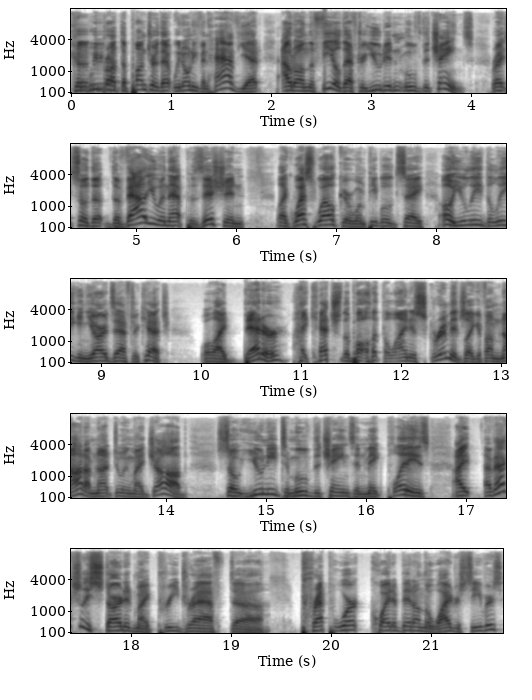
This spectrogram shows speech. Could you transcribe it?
because we brought the punter that we don't even have yet out on the field after you didn't move the chains, right? So the, the value in that position, like Wes Welker, when people would say, oh, you lead the league in yards after catch. Well, I better. I catch the ball at the line of scrimmage. Like if I'm not, I'm not doing my job. So you need to move the chains and make plays. I, I've actually started my pre-draft uh, prep work quite a bit on the wide receivers.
